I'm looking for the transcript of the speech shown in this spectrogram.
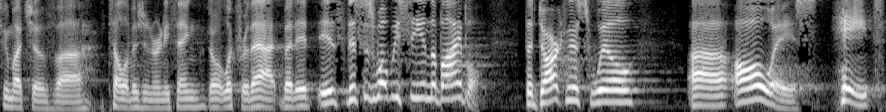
too much of uh, television or anything. Don't look for that. But it is, this is what we see in the Bible. The darkness will uh, always hate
